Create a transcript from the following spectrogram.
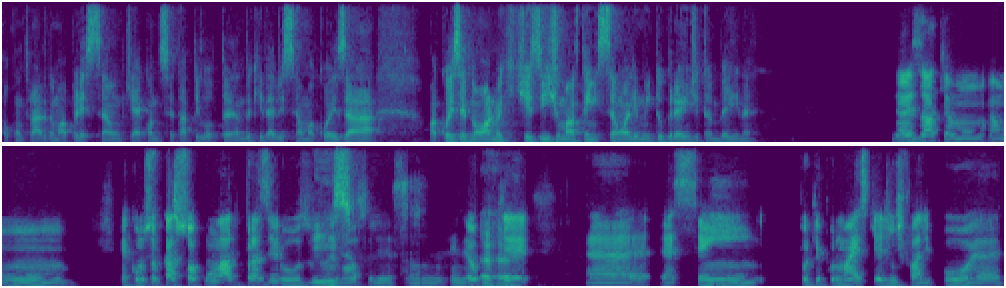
Ao contrário de uma pressão que é quando você está pilotando, que deve ser uma coisa, uma coisa enorme que te exige uma atenção ali muito grande também, né? Não, exato, é um, é um é como se eu ficasse só com um lado prazeroso do Isso. negócio ali, assim, entendeu? Porque uhum. é, é sem porque por mais que a gente fale, pô, é,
